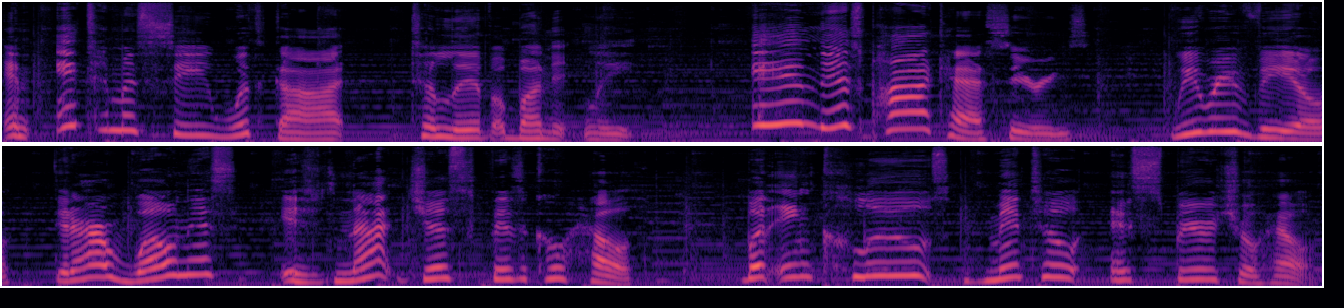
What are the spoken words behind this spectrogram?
and intimacy with God to live abundantly. In this podcast series, we reveal that our wellness is not just physical health, but includes mental and spiritual health.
